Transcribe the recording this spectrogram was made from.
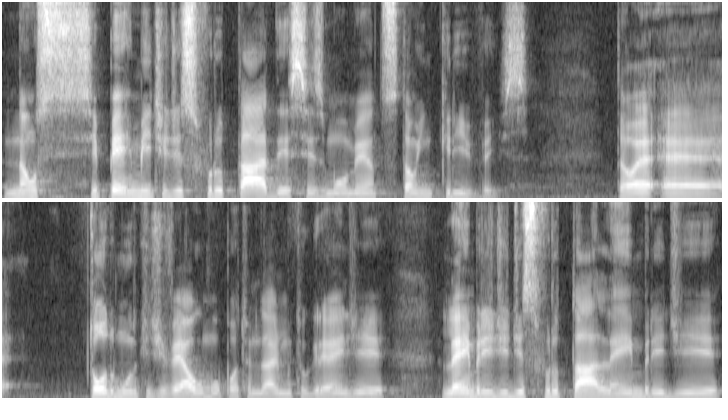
não se permite desfrutar desses momentos tão incríveis. Então, é, é todo mundo que tiver alguma oportunidade muito grande, lembre de desfrutar, lembre de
